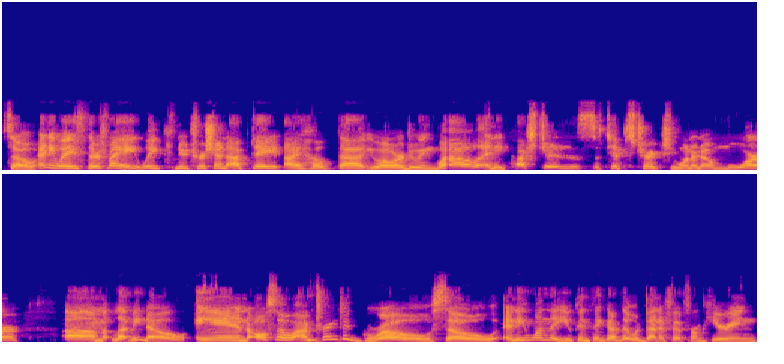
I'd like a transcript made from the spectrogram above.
So, anyways, there's my eight week nutrition update. I hope that you all are doing well. Any questions, tips, tricks, you want to know more, um, let me know. And also, I'm trying to grow. So, anyone that you can think of that would benefit from hearing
